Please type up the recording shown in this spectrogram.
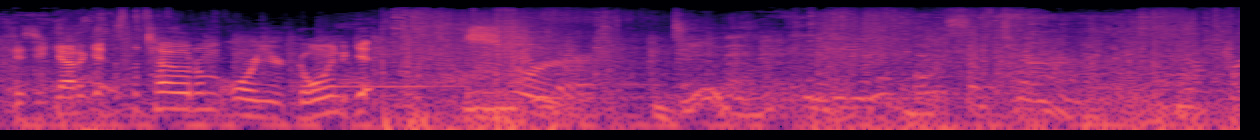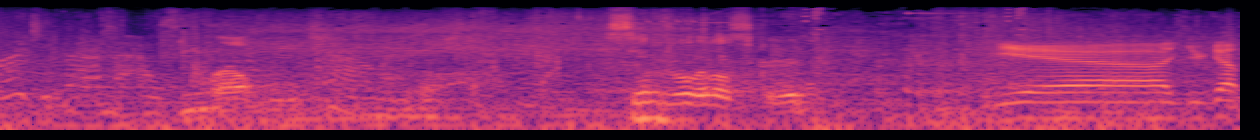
Because you got to get to the totem, or you're going to get screwed. Demon can be an offensive term. Well. mortally challenged. Seems a little screwed. Yeah, you got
